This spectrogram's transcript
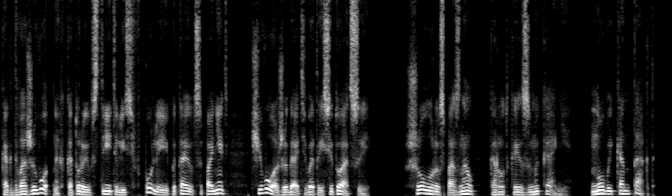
как два животных, которые встретились в поле и пытаются понять, чего ожидать в этой ситуации. Шоу распознал короткое замыкание, новый контакт,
